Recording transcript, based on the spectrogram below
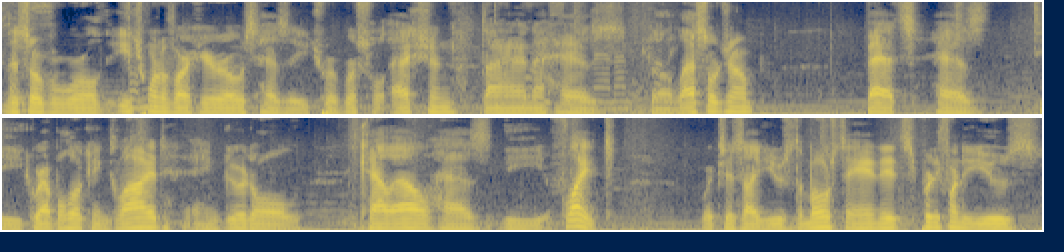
this overworld, each one of our heroes has a traversal action. Diana has the lasso jump, Bats has the grapple hook and glide, and good old Kal-El has the flight, which is I use the most, and it's pretty fun to use.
